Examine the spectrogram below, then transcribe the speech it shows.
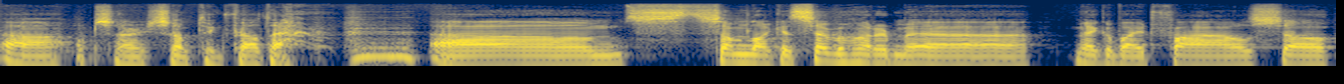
uh, uh, sorry, something fell down. um, something like a 700 uh, megabyte file. So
